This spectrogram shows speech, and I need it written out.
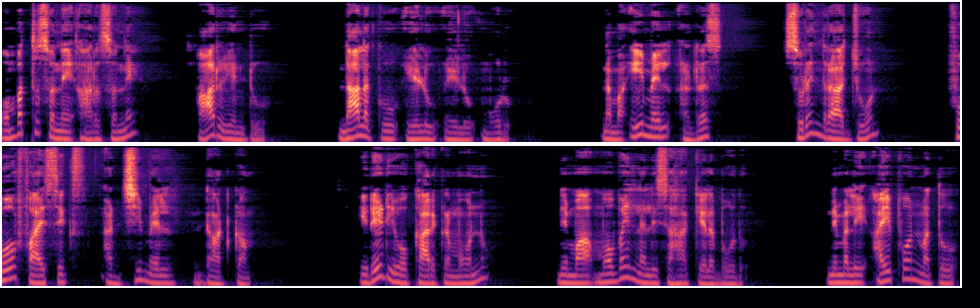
ಒಂಬತ್ತು ಸೊನ್ನೆ ಆರು ಸೊನ್ನೆ ಆರು ಎಂಟು ನಾಲ್ಕು ಏಳು ಏಳು ಮೂರು. ನಮ್ಮ email address Surendra John four five six at Gmail dot com. ಈ ರೇಡಿಯೋ ಕಾರ್ಯಕ್ರಮವನ್ನು ನಿಮ್ಮ ಮೊಬೈಲ್ನಲ್ಲಿ ಸಹ ಕೇಳಬಹುದು. ನಿಮ್ಮಲ್ಲಿ ಐಫೋನ್ ಮತ್ತು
